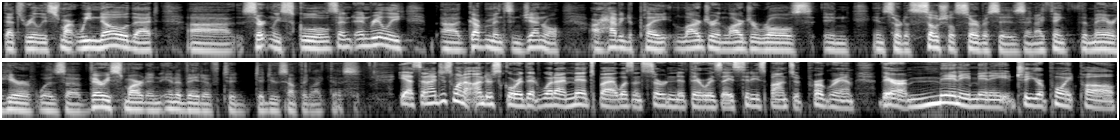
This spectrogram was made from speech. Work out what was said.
that's really smart. We know that uh, certainly schools and and really uh, governments in general are having to play larger and larger roles in in sort of social services, and I think the mayor here was uh, very smart and innovative to to do something like this. Yes, and I just want to underscore that what I meant by I wasn't certain that there was a city sponsored program. There are many, many, to your point, Paul.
